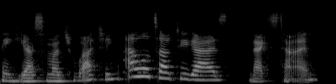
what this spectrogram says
Thank you guys so much for watching. I will talk to you guys next time.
